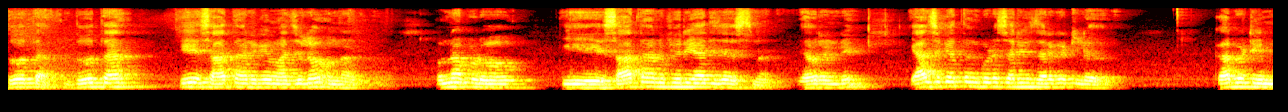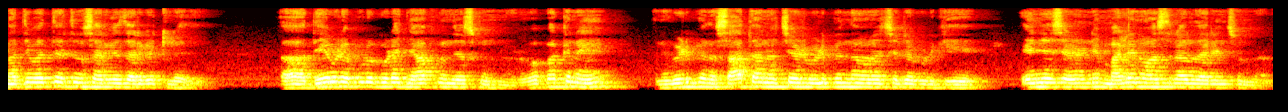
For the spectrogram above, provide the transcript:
దూత దూతకి సాతానికి మధ్యలో ఉన్నాడు. ఉన్నప్పుడు ఈ సాతాను ఫిర్యాదు చేస్తున్నాడు. ఎవరండి? యాజకత్వం కూడా సరిగ్గా జరగట్లేదు. కాబట్టి మధ్యవర్తిత్వం సరిగ్గా జరగట్లేదు. ఆ, దేవుడు ఎప్పుడు కూడా జ్ఞాపకం చేసుకుంటున్నాడు. ఓ పక్కనే ఆయన విడిపోయిన సాతాను వచ్చాడు విడిపోయిందామని వచ్చేటప్పటికి ఏం చేశాడంటే మలిన వస్త్రాలు ధరించి ఉన్నాడు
